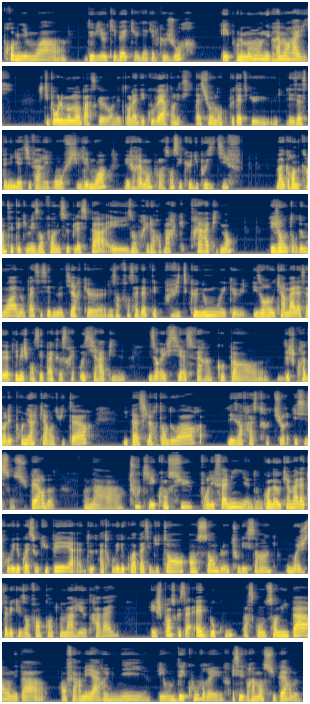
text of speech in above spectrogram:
premier mois de vie au Québec il y a quelques jours. Et pour le moment, on est vraiment ravis. Je dis pour le moment parce qu'on est dans la découverte, dans l'excitation, donc peut-être que les aspects négatifs arriveront au fil des mois, mais vraiment pour l'instant c'est que du positif. Ma grande crainte c'était que mes enfants ne se plaisent pas et ils ont pris leur marque très rapidement. Les gens autour de moi n'ont pas cessé de me dire que les enfants s'adaptaient plus vite que nous et qu'ils auraient aucun mal à s'adapter, mais je pensais pas que ce serait aussi rapide. Ils ont réussi à se faire un copain, je crois, dans les premières 48 heures. Ils passent leur temps dehors. Les infrastructures ici sont superbes on a tout qui est conçu pour les familles, donc on n'a aucun mal à trouver de quoi s'occuper, à, trouver de quoi passer du temps ensemble, tous les cinq, ou moi juste avec les enfants quand mon mari est au travail. Et je pense que ça aide beaucoup, parce qu'on ne s'ennuie pas, on n'est pas enfermé à ruminer, et on découvre, et, c'est vraiment superbe.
